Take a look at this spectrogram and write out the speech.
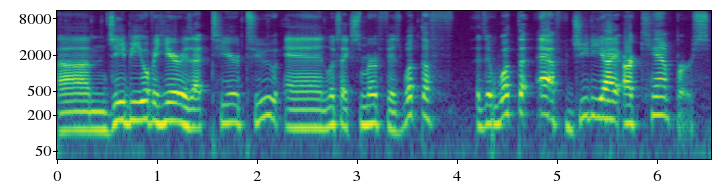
Um, JB over here is at tier two, and looks like Smurf is what the f is it? What the f? GDI are campers.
